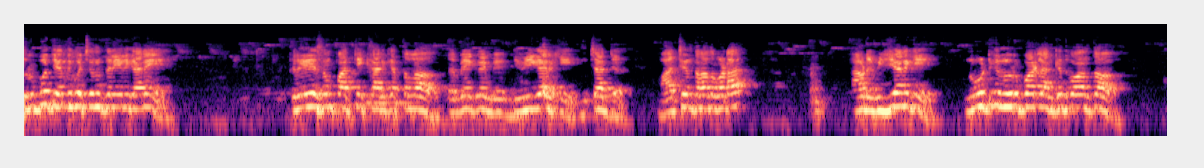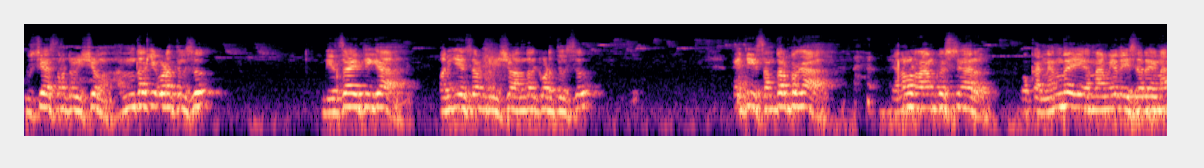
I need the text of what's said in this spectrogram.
దుర్బుద్ధి ఎందుకు వచ్చిందో తెలియదు కానీ తెలుగుదేశం పార్టీ కార్యకర్తల్లో దెబ్బకి దివి గారికి ఇన్ఛార్జ్ మార్చిన తర్వాత కూడా ఆవిడ విజయానికి నూటికి నూరు పాటలు అంకితభావంతో కృషి చేస్తున్న విషయం అందరికీ కూడా తెలుసు. నిజాయితీగా పనిచేస్తున్న విషయం అందరికీ కూడా తెలుసు. అయితే ఈ సందర్భంగా యనమల రామకృష్ణ గారు ఒక నింద నా మీద వేశారైనా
